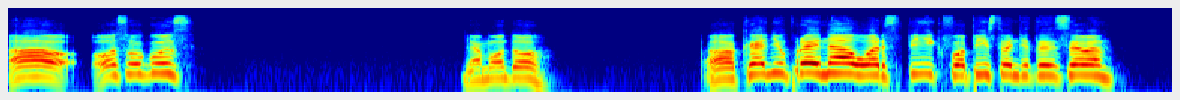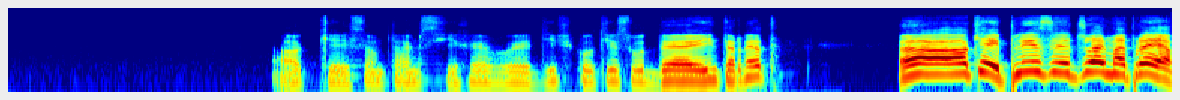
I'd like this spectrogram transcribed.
Uh, Oswo Guz. Nyamondo. Uh, can you pray now or speak for Peace 2027? Okay, sometimes he have uh, difficulties with the internet. Uh, okay, please uh, join my prayer.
